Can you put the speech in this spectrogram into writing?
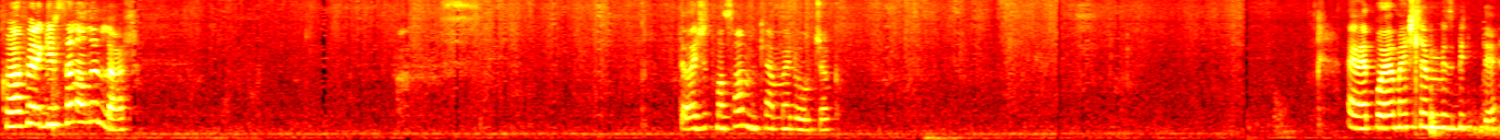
Kuaföre girsen alırlar. De acıtmasan mükemmel olacak. Evet boyama işlemimiz bitti.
